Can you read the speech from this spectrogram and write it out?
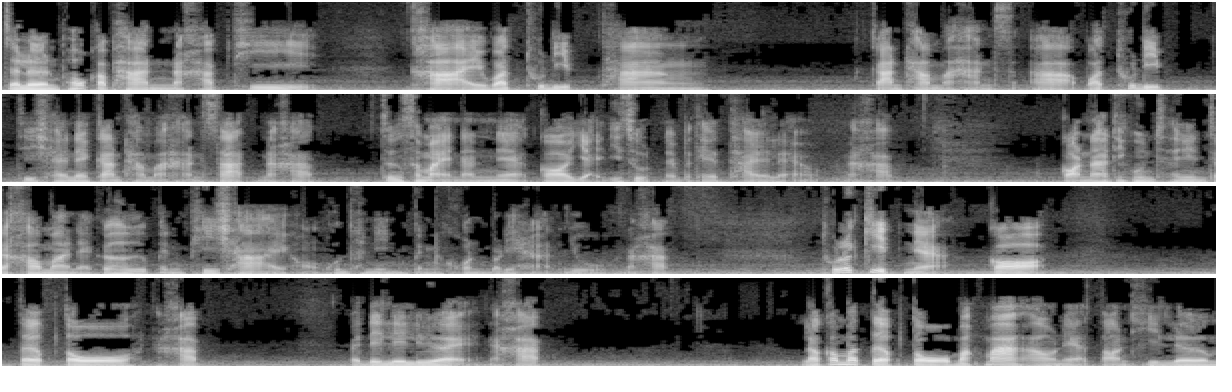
เจริญโภคภัณฑ์นะครับ ที่ขายวัตถุดิบทางการทำอาหารวัตถุดิบที่ใช้ในการทำอาหารสัตว์นะครับ ซึ่งสมัยนั้นเนี่ยก็ใหญ่ที่สุดในประเทศไทยแล้วนะครับ ก่อนหน้าที่คุณธนินจะเข้ามาเนี่ยก็คือเป็นพี่ชายของคุณธนินเป็นคนบริหารอยู่นะครับ ธุรกิจเนี่ยก็เติบโตนะครับ ไปได้เรื่อยๆนะครับ แล้วก็มาเติบโตมากๆเอาเนี่ยตอนที่เริ่ม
